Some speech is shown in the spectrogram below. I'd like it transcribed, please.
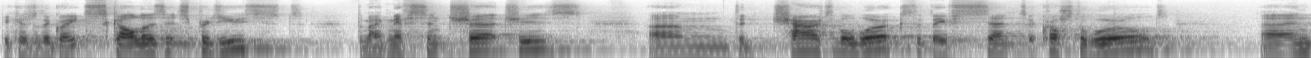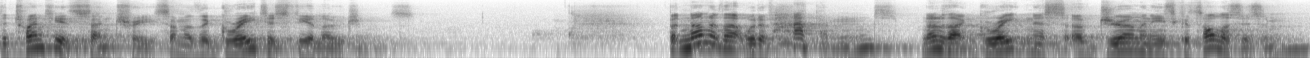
because of the great scholars it's produced, the magnificent churches, um, the charitable works that they've sent across the world. Uh, in the 20th century, some of the greatest theologians. But none of that would have happened, none of that greatness of Germany's Catholicism,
